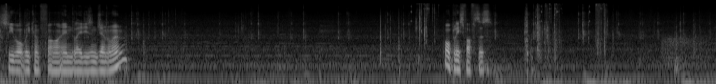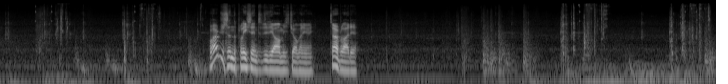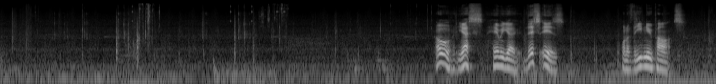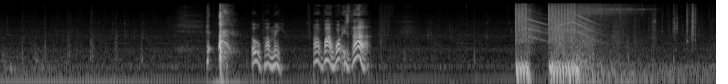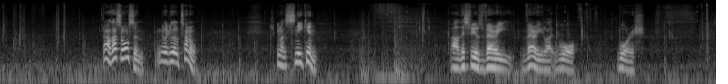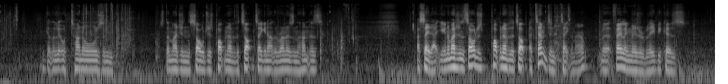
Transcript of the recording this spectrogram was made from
See what we can find, ladies and gentlemen. Poor police officers. Why would you send the police in to do the army's job anyway? Terrible idea. Oh, yes, here we go. This is one of the new parts. oh, pardon me. Oh, wow. What is that? Oh, that's awesome. Like a little tunnel. You can like sneak in. Oh, this feels very, very like war. Warish. You've got the little tunnels and just imagine the soldiers popping over the top, taking out the runners and the hunters. I say that. You can imagine the soldiers popping over the top, attempting to take them out, but failing miserably because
